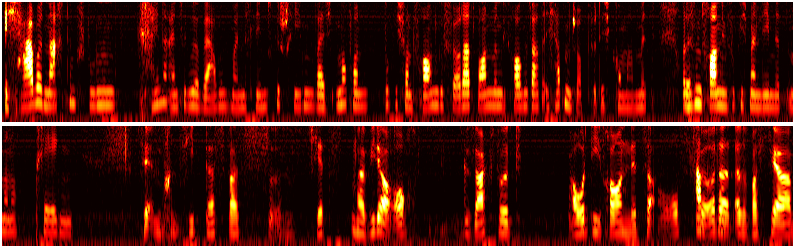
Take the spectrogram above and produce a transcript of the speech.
ich habe nach dem Studium keine einzige Bewerbung meines Lebens geschrieben, weil ich immer von wirklich von Frauen gefördert worden bin. Die Frauen gesagt ich habe einen Job für dich, komm mal mit. Und das sind Frauen, die wirklich mein Leben jetzt immer noch prägen. ist ja im Prinzip das, was äh, jetzt mal wieder auch gesagt wird, baut die Frauennetze auf, fördert, also was ja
